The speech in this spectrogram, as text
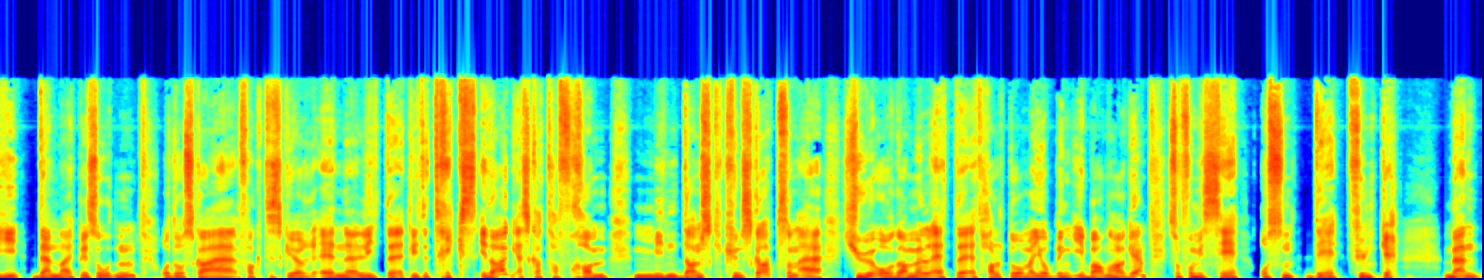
i denne episoden. Og da skal jeg faktisk gjøre lite, et lite triks i dag. Jeg skal ta fram min danskkunnskap, som er 20 år gammel etter et halvt år med jobbing i barnehage. Så får vi se åssen det funker. Men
